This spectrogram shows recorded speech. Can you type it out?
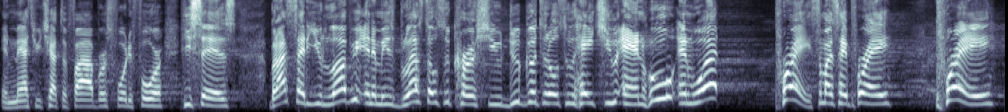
in Matthew chapter 5 verse 44? He says, "But I say to you, love your enemies, bless those who curse you, do good to those who hate you, and who and what? Pray." Somebody say pray. Pray, pray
